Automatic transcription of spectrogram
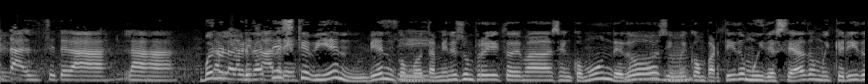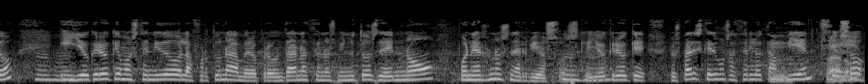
¿Qué tal se te da la, Bueno, la verdad es que bien, bien, Sí. como también es un proyecto además en común de dos y muy compartido, muy deseado, muy querido. Y yo creo que hemos tenido la fortuna, me lo preguntaban hace unos minutos, de no ponernos nerviosos. Que yo creo que los padres queremos hacerlo también. claro. Eso,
